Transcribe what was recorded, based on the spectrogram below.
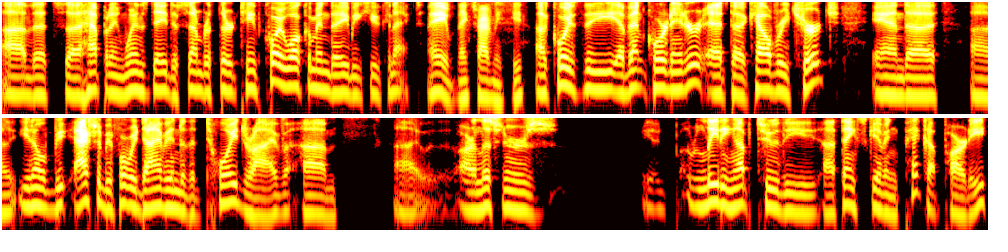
uh, that's uh, happening Wednesday, December 13th. Coy, welcome into ABQ Connect. Hey, thanks for having me, Steve. Uh, Coy's the event coordinator at uh, Calvary Church. And, uh, uh, you know, be, actually, before we dive into the toy drive, um, uh, our listeners you know, leading up to the Thanksgiving pickup party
